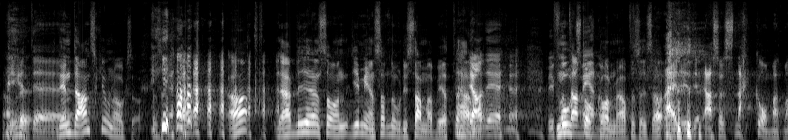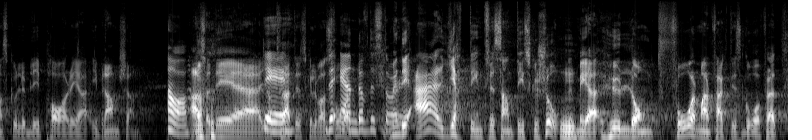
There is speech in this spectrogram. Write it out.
Det är inte... Det är en dansk krona också. Ja. Ja, det här blir en sån gemensamt nordiskt samarbete här Ja, det, vi får ta mot med Stockholm. någon. Ja, precis. Ja. Nej, det- alltså snacka om att man skulle bli paria i branschen. Ja, Alltså det, jag Det är tror att det skulle vara the svårt. end of the story. Men det är jätteintressant diskussion med hur långt får man faktiskt gå för att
